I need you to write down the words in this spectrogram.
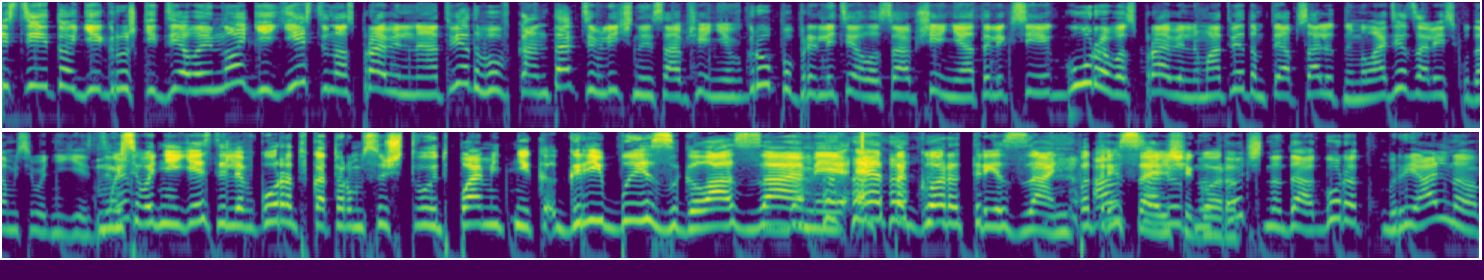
Подвести итоги игрушки «Делай ноги». Есть у нас правильный ответ. Во ВКонтакте в личные сообщения в группу прилетело сообщение от Алексея Гурова с правильным ответом. Ты абсолютный молодец. Олеся, куда мы сегодня ездили? Мы сегодня ездили в город, в котором существует памятник грибы с глазами. Это город Рязань. Потрясающий Абсолютно город. Точно, да. Город реально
